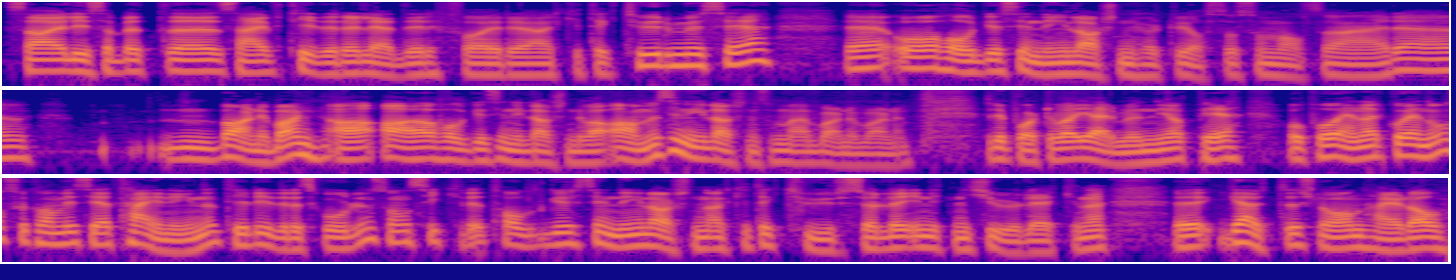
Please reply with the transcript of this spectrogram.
Sa Elisabeth Seif, tidligere leder for Arkitekturmuseet. Eh, og Holger Sinding Larsen hørte vi også, som altså er eh, barnebarn av Holger Sinning Larsen. Det var Ame Sinning Larsen som er barnebarnet. Reporter var Gjermund Jappé. Og på nrk.no så kan vi se tegningene til idrettsskolen som sikret Holger Sinding Larsen arkitektursølvet i 1920-lekene. Eh, Gaute Slåen Heyerdahl,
